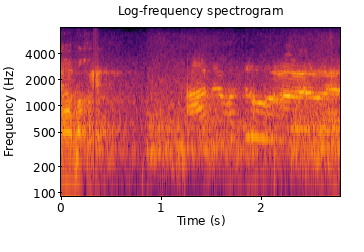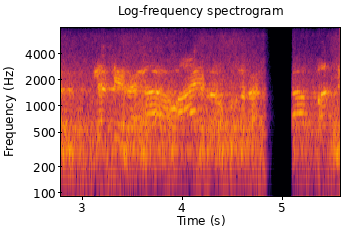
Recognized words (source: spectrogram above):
ஆமா. அது வந்து ஒரு என்ன செய்யறாங்க ஆயிரம் ரூபாய் கொடுக்குறாங்க. பஸ்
